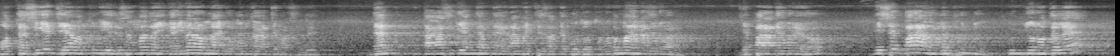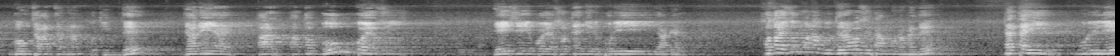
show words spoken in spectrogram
মত্তা সিগে যে আমার তুলিয়ে যে সাম্মা দেয় গাড়ি ভাড়া লাইব কম জায়গাতে পারছে সিগে আমি জানতে রামাইতে জানতে বোধ হতো না তো মা না যেতে পারে। যে পাড়া দেবো রে হোক এসে পাড়া হলে পুণ্য পুণ্য গম জাগাত জানান কঠিন দে। জানি যায় আর তাতো বহু বয়স। এই যে বয়স টেঙির পরি আগে। হতাইতো মনে বুদ্ধের অবস্থা তার মনে হয় দে। তাই মরিলে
